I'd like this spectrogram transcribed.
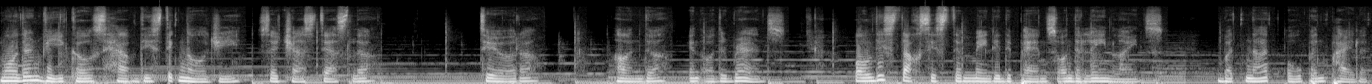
Modern vehicles have this technology such as Tesla, Toyota, Honda, and other brands. All this stock system mainly depends on the lane lines, but not OpenPilot.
